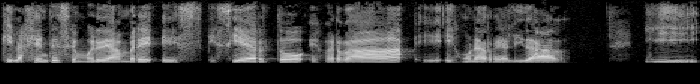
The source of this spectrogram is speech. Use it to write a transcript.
que la gente se muere de hambre es, es cierto es verdad eh, es una realidad. Y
